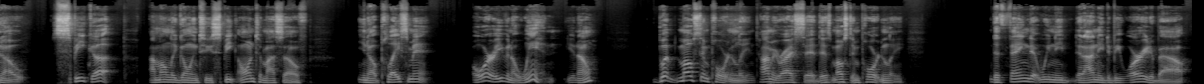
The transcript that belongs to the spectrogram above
know, speak up I'm only going to speak on to myself, you know, placement or even a win, you know? But most importantly, and Tommy Rice said this, most importantly, the thing that we need that I need to be worried about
